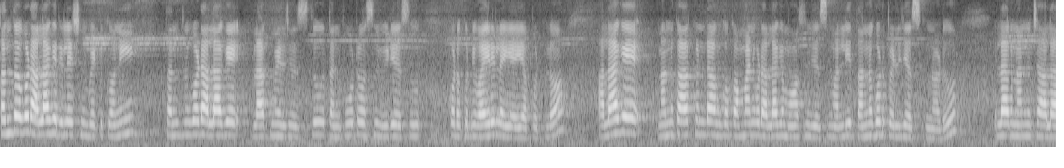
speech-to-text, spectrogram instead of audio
తనతో కూడా అలాగే రిలేషన్ పెట్టుకొని తనను కూడా అలాగే బ్లాక్మెయిల్ చేస్తూ తన ఫొటోస్ వీడియోస్ కూడా కొన్ని వైరల్ అయ్యాయి అప్పట్లో. అలాగే నన్ను కాకుండా ఇంకొక అమ్మాయిని కూడా అలాగే మోసం చేసి మళ్ళీ తను కూడా పెళ్ళి చేసుకున్నాడు. ఇలాగ నన్ను చాలా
